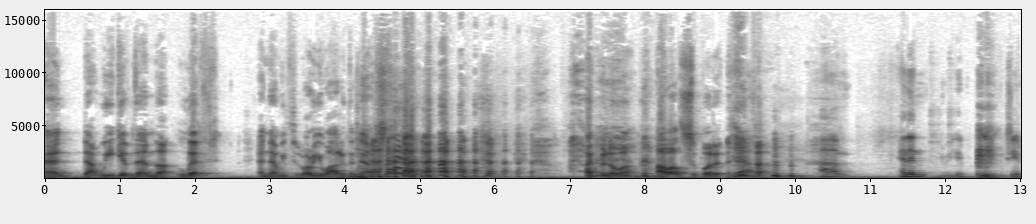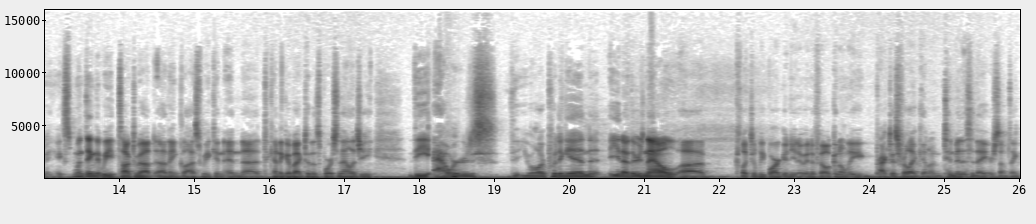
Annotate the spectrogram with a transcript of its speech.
and that we give them the lift and then we throw you out of the nest. I don't know uh, how else to put it. Yeah, And then, excuse me, one thing that we talked about, I think, last week, and, and uh, to kind of go back to the sports analogy, the hours that you all are putting in, you know, there's now uh, collectively bargained, you know, NFL can only practice for like, you know, 10 minutes a day or something.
